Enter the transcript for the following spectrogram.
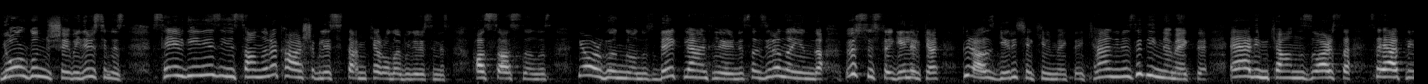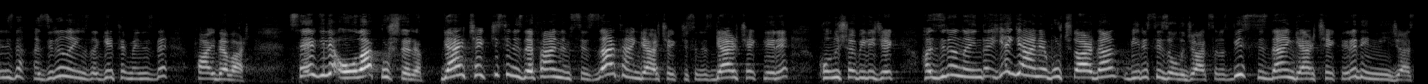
Yorgun düşebilirsiniz. Sevdiğiniz insanlara karşı bile sistemkar olabilirsiniz. Hassaslığınız, yorgunluğunuz, beklentileriniz Haziran ayında üst üste gelirken biraz geri çekilmekte, kendinizi dinlemekte. Eğer imkanınız varsa seyahatlerinizi Haziran ayınıza getirmenizde fayda var. Sevgili oğlak burçları, gerçekçisiniz efendim siz. Zaten gerçekçisiniz. Gerçekleri konuşabilecek. Haziran ayında yegane burçlardan biri siz olacaksınız. Biz sizden gerçekleri dinleyeceğiz.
